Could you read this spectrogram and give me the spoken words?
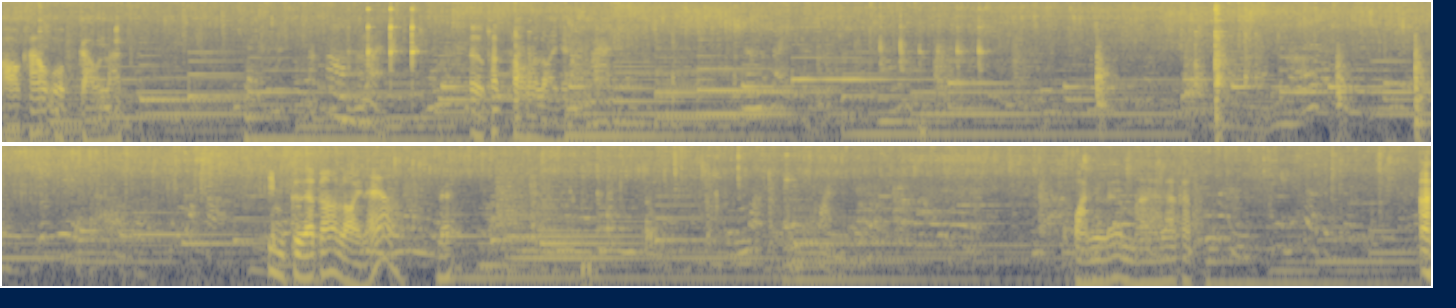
อ๋อข้าวอบเก่าลัดหอมอร่อยเออฟักทองอร่อยนะ จิ้มเกลือก็อร่อยแล้วนะควันเริ่มมาแล้วครับ อะ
